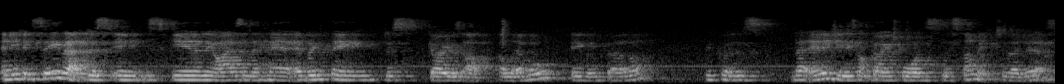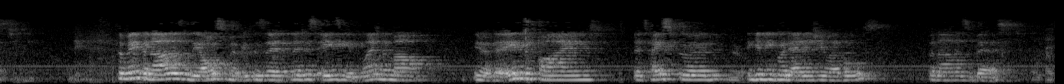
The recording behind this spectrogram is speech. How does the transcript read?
And you can see that just in the skin and the eyes and the hair, everything just goes up a level even further because that energy is not going towards the stomach to digest. For me, bananas are the ultimate because they're, they're just easy. to blend them up. You know, they're easy to find. They taste good. Yeah. They give you good energy levels. Bananas are best. Okay.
